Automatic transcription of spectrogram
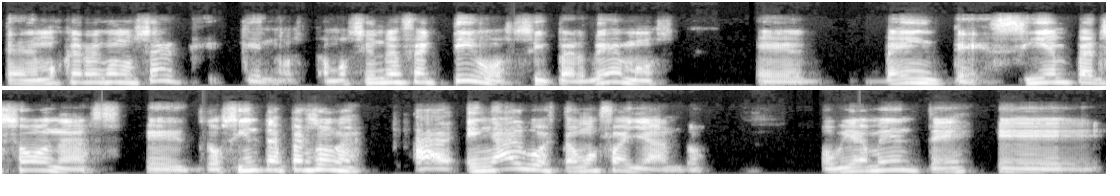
tenemos que reconocer que, no estamos siendo efectivos. Si perdemos 20, 100 personas, 200 eh, personas, ah, en algo estamos fallando. Obviamente, eh,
